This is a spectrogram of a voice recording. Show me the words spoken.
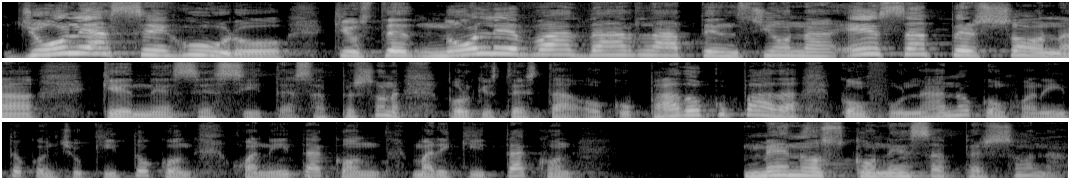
yo le aseguro que usted no le va a dar la atención a esa persona que necesita esa persona, porque usted está ocupado, ocupada con fulano, con Juanito, con Chuquito, con Juanita, con Mariquita, con menos con esa persona.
